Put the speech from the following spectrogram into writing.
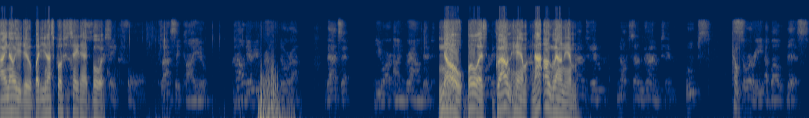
I know you do, but you're not supposed to say that, boys. Classic Caillou. How dare you ground Dora? That's it. You are ungrounded. No, boys, ground him, not unground him. Ground him, not unground him. Oops. Come- Sorry about this.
